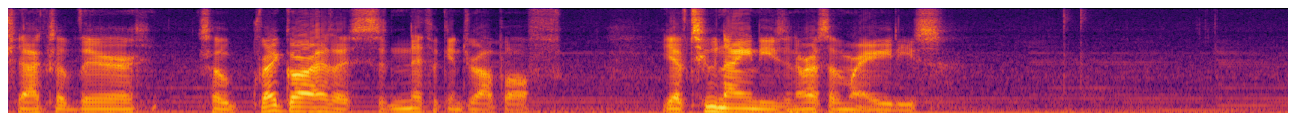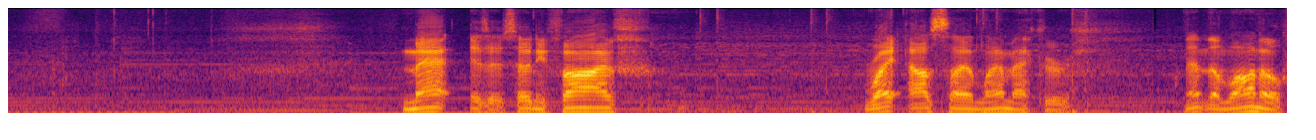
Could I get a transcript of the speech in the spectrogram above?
Shaq's up there. So Greg Gar has a significant drop off. You have two 90s and the rest of them are 80s. Matt is at 75. Right outside linebacker. Matt Milano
